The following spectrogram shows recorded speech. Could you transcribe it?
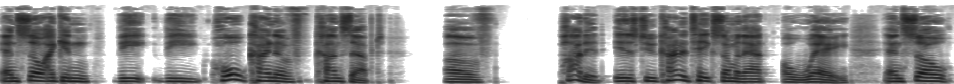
And so I can the the whole kind of concept of Poddit is to kind of take some of that away. And so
